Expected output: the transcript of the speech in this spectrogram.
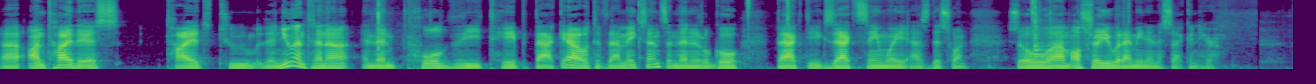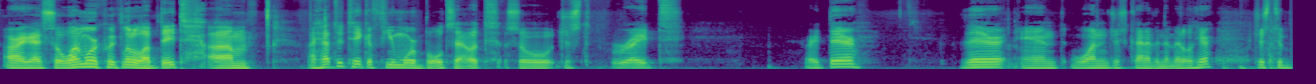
uh, untie this, tie it to the new antenna, and then pull the tape back out, if that makes sense. And then it'll go back the exact same way as this one. So um, I'll show you what I mean in a second here. All right, guys, so one more quick little update. Um, I had to take a few more bolts out. So just right, right there, there, and one just kind of in the middle here. Just to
